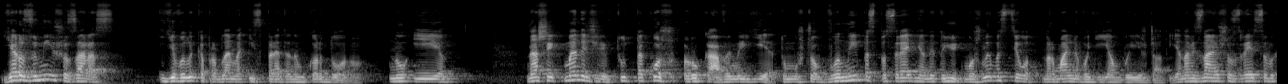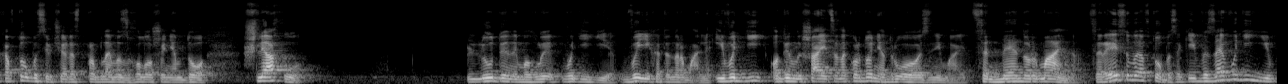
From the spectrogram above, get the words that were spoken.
Я розумію, що зараз є велика проблема із перетином кордону. Ну і наших менеджерів тут також рука вини є, тому що вони безпосередньо не дають можливості от нормально водіям виїжджати. Я навіть знаю, що з рейсових автобусів через проблеми з оголошенням до шляху люди не могли водії виїхати нормально. І водій один лишається на кордоні, а другого знімають. Це ненормально. Це рейсовий автобус, який везе водіїв,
